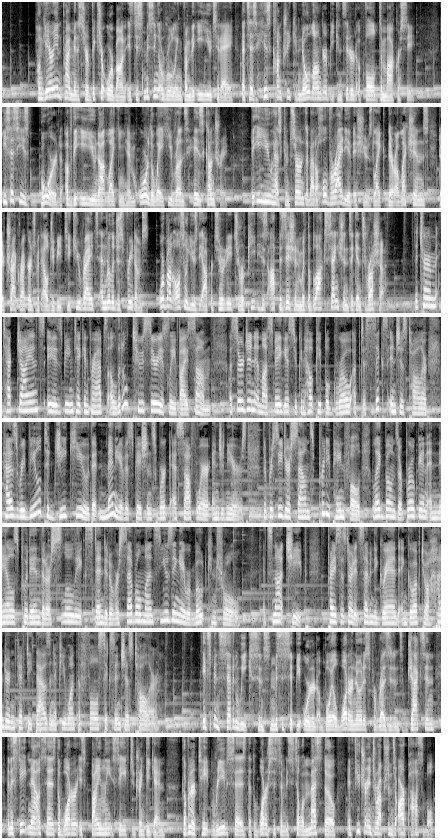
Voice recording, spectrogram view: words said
Hungarian Prime Minister Viktor Orban is dismissing a ruling from the EU today that says his country can no longer be considered a full democracy. He says he's bored of the EU not liking him or the way he runs his country. The EU has concerns about a whole variety of issues like their elections, their track records with LGBTQ rights, and religious freedoms. Orban also used the opportunity to repeat his opposition with the bloc's sanctions against Russia. The term tech giants is being taken perhaps a little too seriously by some. A surgeon in Las Vegas who can help people grow up to six inches taller has revealed to GQ that many of his patients work as software engineers. The procedure sounds pretty painful. Leg bones are broken and nails put in that are slowly extended over several months using a remote control. It's not cheap Prices start at 70 grand and go up to 150,000 if you want the full 6 inches taller. It's been seven weeks since Mississippi ordered a boil water notice for residents of Jackson, and the state now says the water is finally safe to drink again. Governor Tate Reeves says that the water system is still a mess, though, and future interruptions are possible.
